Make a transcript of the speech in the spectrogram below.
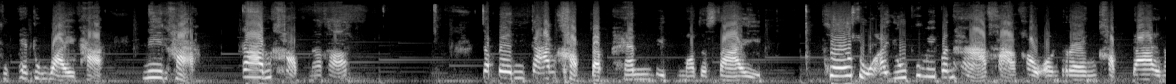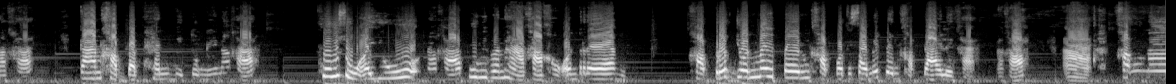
ทุกเพศทุกวัยค่ะ นี่ค่ะ การขับนะคะ จะเป็นการขับแบบแฮนด์บิดมอเตอร์ไซค์ผู้สูงอายุผู้มีปัญหาขาเข่าอ่อนแรงขับได้นะคะ การขับแบบแฮนด์บิดตรงนี้นะคะ ผู้สูงอายุนะคะ ผู้มีปัญหาขาเข่าอ่อนแรง ขับรถยนต์ไม่เป็นขับมอเตอร์ไซค์ไม่เป็นขับได้เลยค่ะนะคะอ่าข้างหน้า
